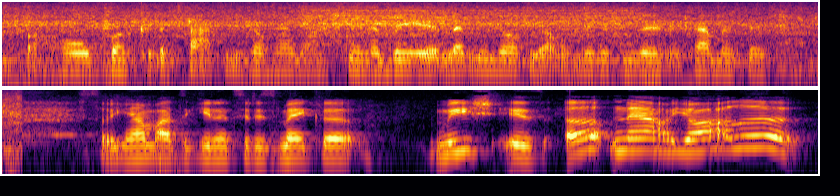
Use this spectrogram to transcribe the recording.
sleep a whole bucket of Takis on her while she in the bed. Let me know if y'all want me to do that in the comment section. So y'all about to get into this makeup. Meesh is up now, y'all look.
